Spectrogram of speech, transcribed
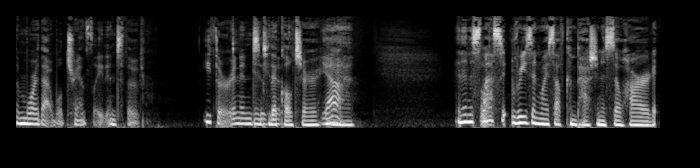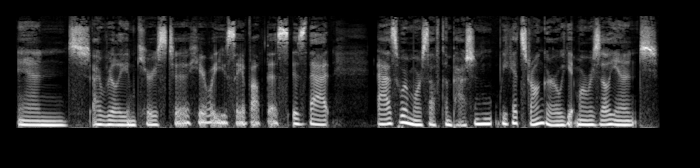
the more that will translate into the ether and into, into the, culture. Yeah. And then this last reason why self compassion is so hard, and I really am curious to hear what you say about this, is that as we're more self compassion, we get stronger, we get more resilient,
